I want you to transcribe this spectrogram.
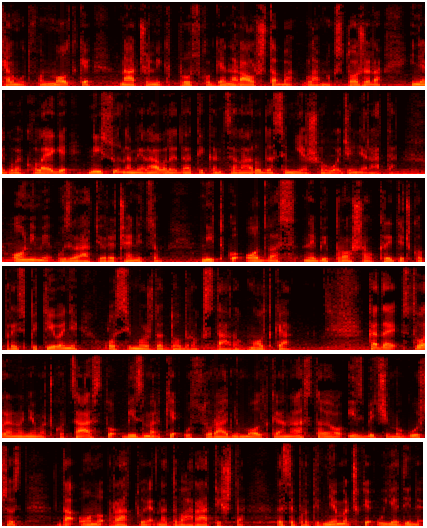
Helmut von Moltke, načelnik pruskog generalštaba, glavnog stožera i njegove kolege nisu namjeravale dati kancelaru da se miješa u vođenje rata. On im je uzvratio rečenicom, nitko od vas ne bi prošao kritičko preispitivanje osim možda dobrog starog Moltkea. Kada je stvoreno Njemačko carstvo, Bismarck je uz suradnju Moltkea nastojao izbjeći mogućnost da ono ratuje na dva ratišta, da se protiv Njemačke ujedine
